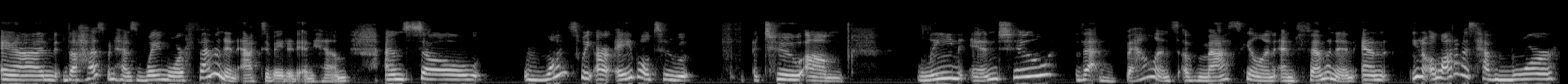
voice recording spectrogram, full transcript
and the husband has way more feminine activated in him. And so once we are able to to um, lean into that balance of masculine and feminine. And, you know, a lot of us have more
